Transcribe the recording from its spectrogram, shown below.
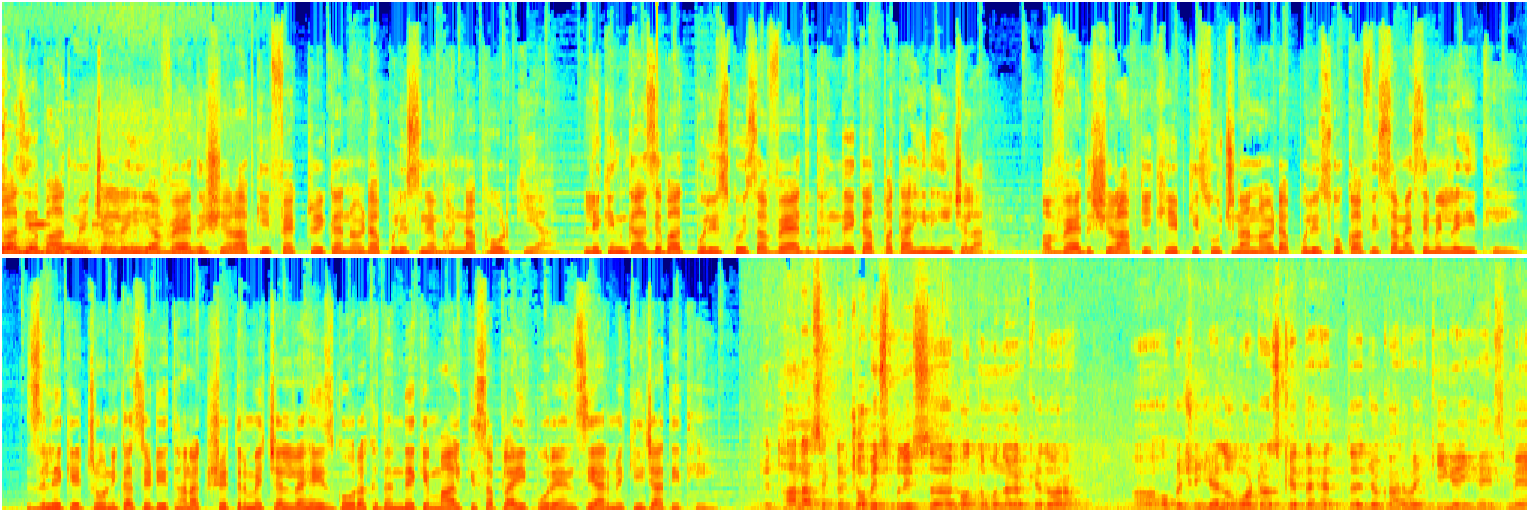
गाजियाबाद में चल रही अवैध शराब की फैक्ट्री का नोएडा पुलिस ने भंडाफोड़ किया। लेकिन गाजियाबाद पुलिस को इस अवैध धंधे का पता ही नहीं चला। अवैध शराब की खेप की सूचना नोएडा पुलिस को काफ़ी समय से मिल रही थी। ज़िले के ट्रोनिका सिटी थाना क्षेत्र में चल रहे इस गोरख धंधे के माल की सप्लाई पूरे एनसीआर में की जाती थी। थाना सेक्टर 24 पुलिस गौतम बुद्ध नगर के द्वारा ऑपरेशन येलो वाटर्स के तहत जो कार्रवाई की गई है, इसमें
